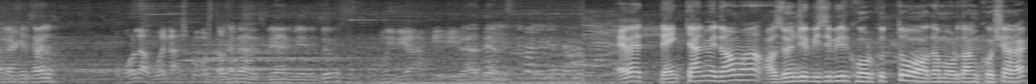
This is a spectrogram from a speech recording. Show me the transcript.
Hola, ¿qué tal? Hola, buenas. ¿Cómo estás? Buenas, bien, bien. ¿Y tú? Muy bien, aquí. Gracias. Evet denk gelmedi ama az önce bizi bir korkuttu o adam oradan koşarak.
